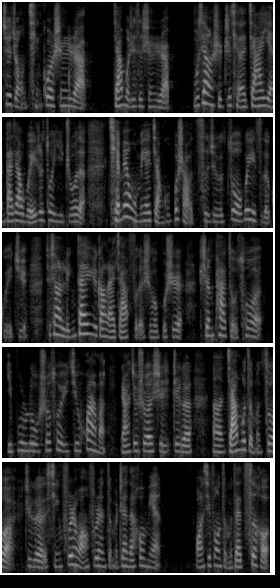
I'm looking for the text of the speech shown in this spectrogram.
这种请过生日啊，贾母这次生日啊，不像是之前的家宴，大家围着坐一桌的。前面我们也讲过不少次这个坐位子的规矩，就像林黛玉刚来贾府的时候，不是生怕走错一步路，说错一句话嘛，然后就说是这个嗯贾母怎么做，这个邢夫人、王夫人怎么站在后面，王熙凤怎么在伺候，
